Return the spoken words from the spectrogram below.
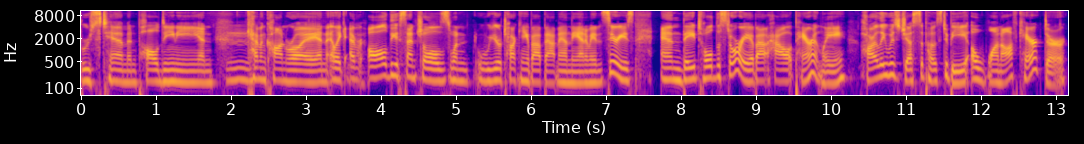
Bruce Timm and Paul Dini and mm. Kevin Conroy and like ev- all the essentials when we were talking about Batman the Animated Series. And they told the story about how apparently Harley was just supposed to be a one off character.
